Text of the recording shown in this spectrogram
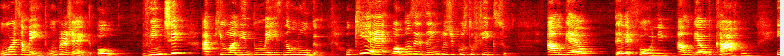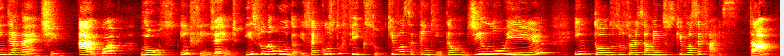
um orçamento, um projeto ou 20, aquilo ali do mês não muda. O que é alguns exemplos de custo fixo? Aluguel, telefone, aluguel do carro, internet, água, luz, enfim, gente, isso não muda. Isso é custo fixo que você tem que então diluir em todos os orçamentos que você faz, tá?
